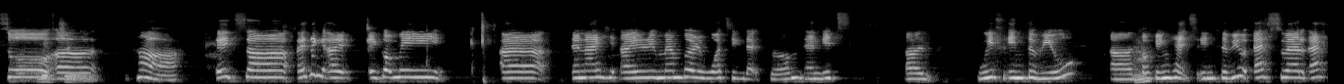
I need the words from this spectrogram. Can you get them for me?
So uh, huh, it's uh I think I it got me uh and I I remember watching that film and it's uh with interview uh, hmm? Talking Heads interview as well as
